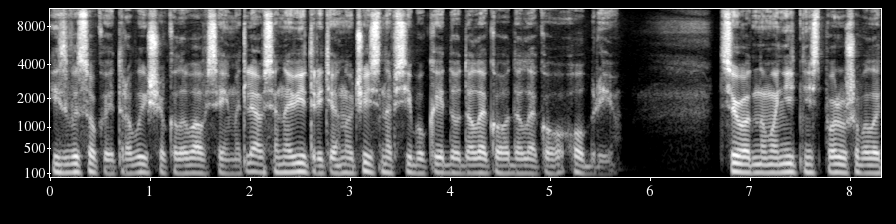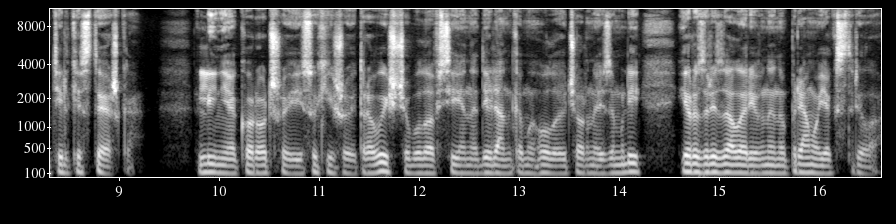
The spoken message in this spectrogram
із високої трави, що коливався і метлявся на вітрі, тягнучись на всі боки до далекого-далекого обрію. Цю одноманітність порушувала тільки стежка, лінія коротшої і сухішої трави, що була всіяна ділянками голої чорної землі і розрізала рівнину прямо як стріла.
